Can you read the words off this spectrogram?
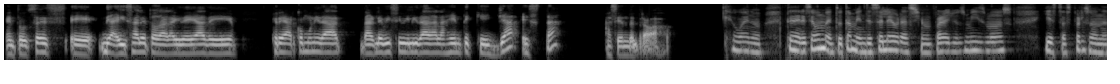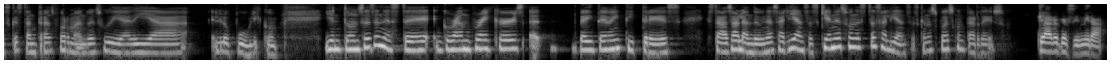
Entonces, eh, de ahí sale toda la idea de crear comunidad, darle visibilidad a la gente que ya está haciendo el trabajo. Qué bueno, tener ese momento también de celebración para ellos mismos y estas personas que están transformando en su día a día lo público. Y entonces en este Groundbreakers 2023 eh, estabas hablando de unas alianzas. ¿Quiénes son estas alianzas? ¿Qué nos puedes contar de eso? Claro que sí, mira,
